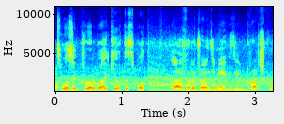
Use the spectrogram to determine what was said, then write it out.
This was incredible, I killed the spot. Live for the Transit magazine, Crutch Cool.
